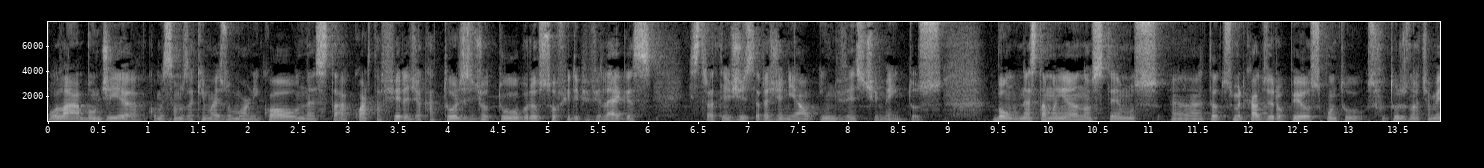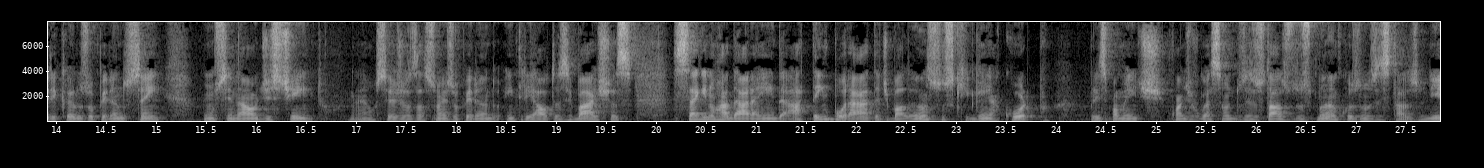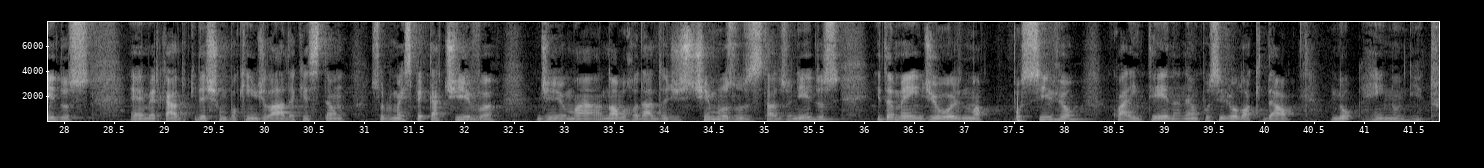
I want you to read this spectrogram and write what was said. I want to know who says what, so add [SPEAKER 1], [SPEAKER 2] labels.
[SPEAKER 1] Olá, bom dia. Começamos aqui mais um Morning Call nesta quarta-feira, dia 14 de outubro. Eu sou Felipe Vilegas, estrategista da Genial Investimentos. Bom, nesta manhã nós temos uh, tanto os mercados europeus quanto os futuros norte-americanos operando sem um sinal distinto. Né? Ou seja, as ações operando entre altas e baixas. Segue no radar ainda a temporada de balanços que ganha corpo principalmente com a divulgação dos resultados dos bancos nos Estados Unidos. É mercado que deixa um pouquinho de lado a questão sobre uma expectativa de uma nova rodada de estímulos nos Estados Unidos e também de olho numa possível quarentena, né, um possível lockdown no Reino Unido.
